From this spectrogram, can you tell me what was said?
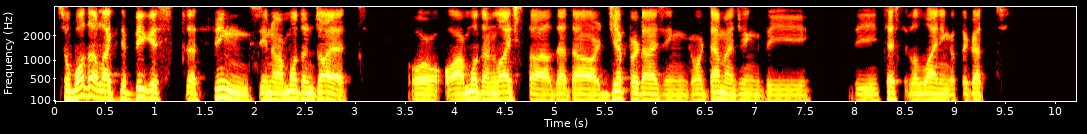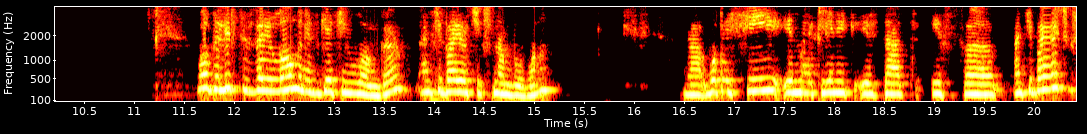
So, what are like the biggest uh, things in our modern diet or, or our modern lifestyle that are jeopardizing or damaging the the intestinal lining of the gut? Well, the list is very long and it's getting longer. Antibiotics number one. Uh, what I see in my clinic is that if uh, antibiotics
